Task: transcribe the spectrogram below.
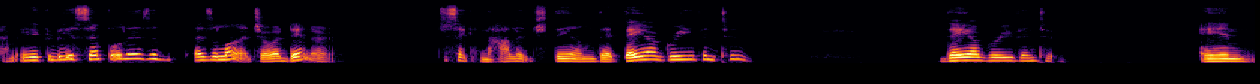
I mean, it could be as simple as a as a lunch or a dinner. Just acknowledge them that they are grieving too. They are grieving too. And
